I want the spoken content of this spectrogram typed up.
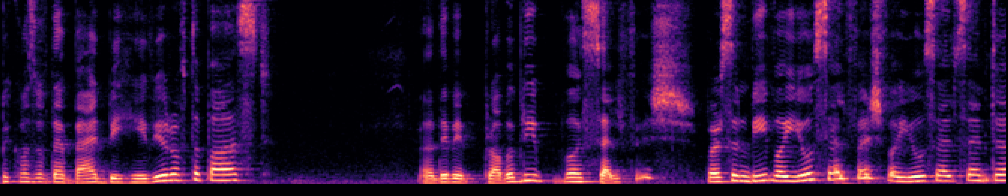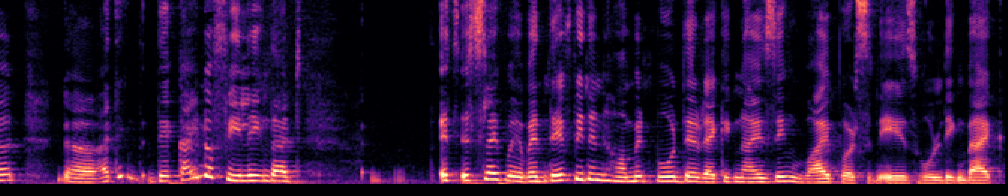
because of their bad behavior of the past. Uh, they may probably were selfish. Person B, were you selfish? Were you self-centered? Uh, I think they're kind of feeling that it's, it's like when they've been in hermit mode, they're recognizing why person A is holding back.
